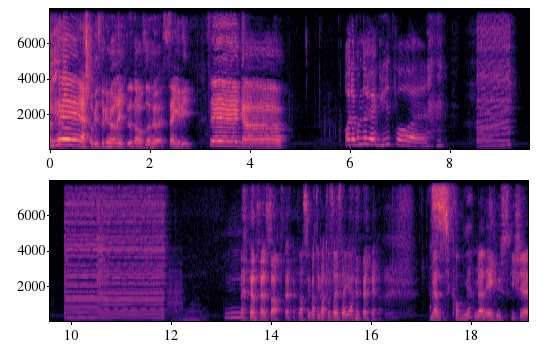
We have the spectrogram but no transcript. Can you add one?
yeah! Og hvis dere hører etter nå, så sier de Sega! Og da kom det høy lyd på det er sant. Det var så godt jeg klarte å si ja. Men, konge. men jeg husker ikke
